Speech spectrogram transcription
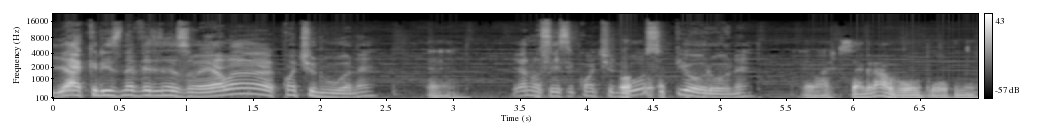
E a crise na Venezuela continua, né? É, Eu não sei se continuou ou se piorou, né? eu acho que você agravou um pouco, né?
